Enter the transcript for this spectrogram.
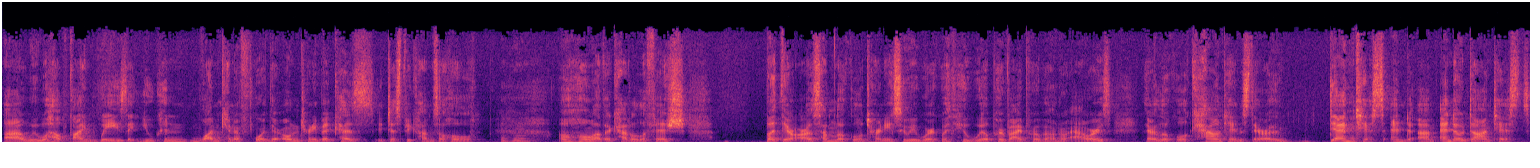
Uh, we will help find ways that you can one can afford their own attorney because it just becomes a whole a whole other kettle of fish. But there are some local attorneys who we work with who will provide pro bono hours. There are local accountants. There are dentists and um, endodontists.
